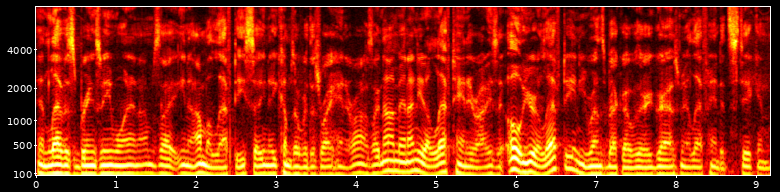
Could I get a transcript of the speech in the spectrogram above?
and Levis brings me one, and I was like, "You know, I'm a lefty, so you know, he comes over with this right-handed rod." I was like, "No, man, I need a left-handed rod." He's like, "Oh, you're a lefty," and he runs back over there. He grabs me a left-handed stick and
